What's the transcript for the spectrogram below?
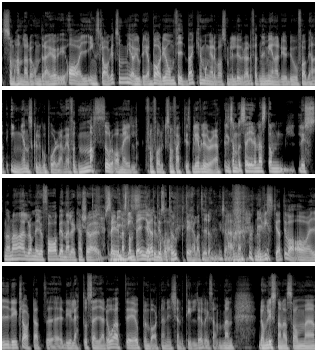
som handlade om det där AI-inslaget som jag gjorde. Jag bad ju om feedback hur många det var som blev lurade för att ni menade ju, du och Fabian, att ingen skulle gå på det där. Men jag har fått massor av mejl från folk som faktiskt blev lurade. Liksom, säger det mest om lyssnarna eller om mig och Fabian eller kanske säger det mest om dig att, att du måste var... ta upp det hela tiden? Liksom. Ja, ni visste ju att det var AI. Det är klart att eh, det är lätt att säga då att det är uppenbart när ni kände till det. Liksom. Men de lyssnarna som eh,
